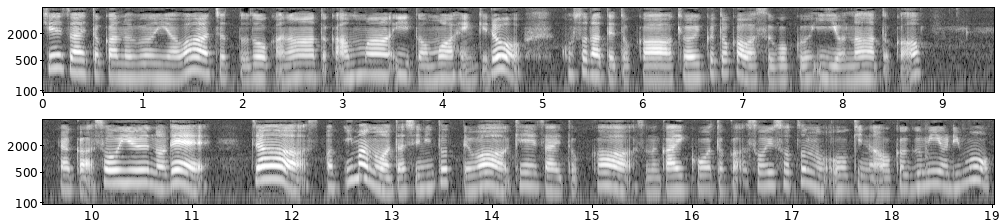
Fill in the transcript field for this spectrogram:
経済とかの分野はちょっとどうかなとかあんまいいと思わへんけど子育てとか教育とかはすごくいいよなとか。なんかそういうのでじゃあ今の私にとっては経済とかその外交とかそういう外の大きな枠組みよりも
